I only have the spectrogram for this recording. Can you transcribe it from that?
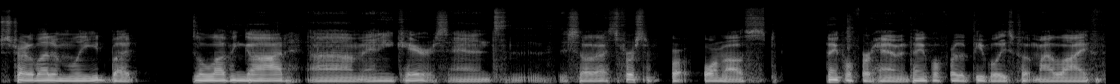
Just try to let Him lead, but He's a loving God, um, and He cares, and so that's first and foremost thankful for Him, and thankful for the people He's put in my life.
